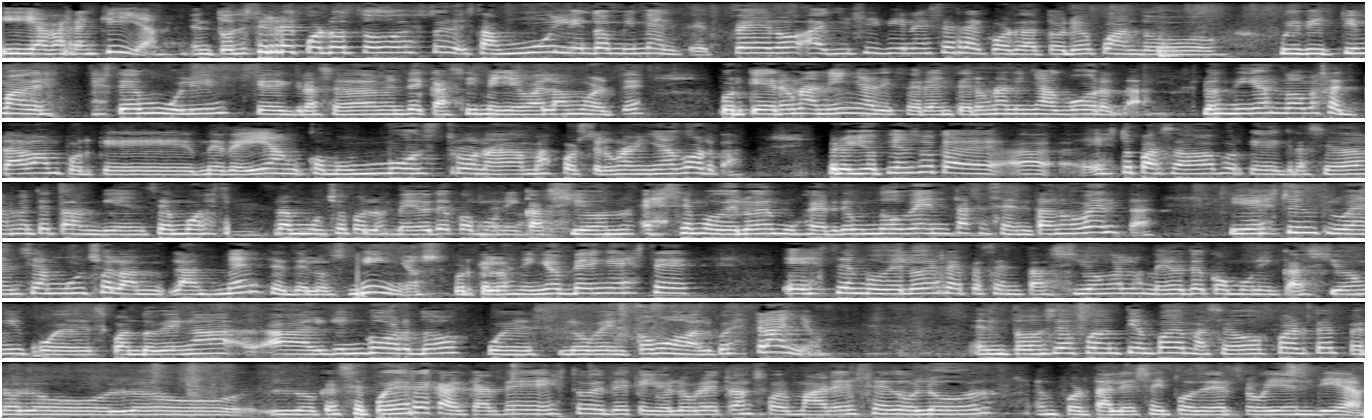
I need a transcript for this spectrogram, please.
Y a Barranquilla. Entonces sí recuerdo todo esto, está muy lindo en mi mente, pero allí sí viene ese recordatorio cuando fui víctima de este bullying, que desgraciadamente casi me lleva a la muerte, porque era una niña diferente, era una niña gorda. Los niños no me aceptaban porque me veían como un monstruo nada más por ser una niña gorda. Pero yo pienso que ah, esto pasaba porque desgraciadamente también se muestra mucho por los medios de comunicación ese modelo de mujer de un 90, 60, 90. Y esto influencia mucho las mentes de los niños, porque los niños ven este este modelo de representación en los medios de comunicación y pues cuando ven a alguien gordo, pues lo ven como algo extraño. Entonces fue un tiempo demasiado fuerte, pero lo, lo, lo, que se puede recalcar de esto es de que yo logré transformar ese dolor en fortaleza y poder hoy en día.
